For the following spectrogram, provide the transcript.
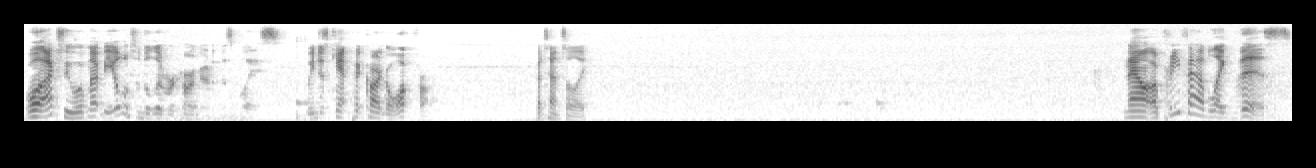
Well, actually, we might be able to deliver cargo to this place. We just can't pick cargo up from it. Potentially. Now, a prefab like this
